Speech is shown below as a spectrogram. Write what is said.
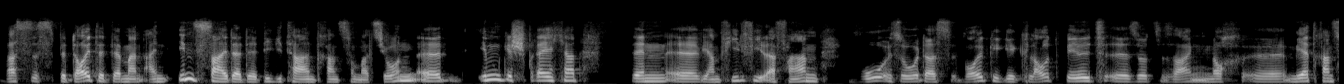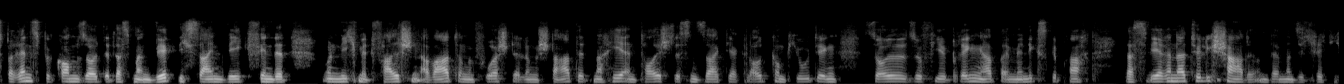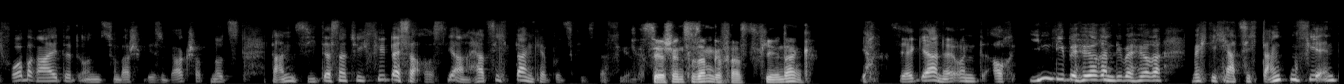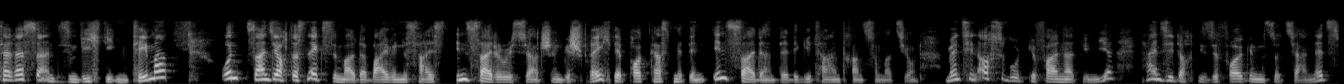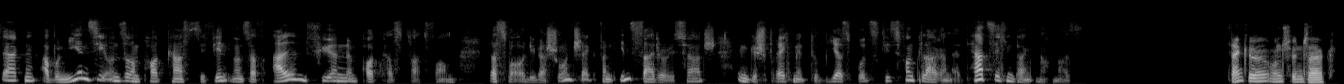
was es bedeutet, wenn man einen Insider der digitalen Transformation äh, im Gespräch hat. Denn äh, wir haben viel, viel erfahren, wo so das wolkige Cloud-Bild äh, sozusagen noch äh, mehr Transparenz bekommen sollte, dass man wirklich seinen Weg findet und nicht mit falschen Erwartungen, Vorstellungen startet, nachher enttäuscht ist und sagt, ja, Cloud Computing soll so viel bringen, hat bei mir nichts gebracht. Das wäre natürlich schade. Und wenn man sich richtig vorbereitet und zum Beispiel diesen Workshop nutzt, dann sieht das natürlich viel besser aus. Ja, herzlichen Dank, Herr Butzkis, dafür. Sehr schön zusammengefasst. Vielen Dank. Ja, sehr gerne. Und auch Ihnen, liebe Hörerinnen, liebe Hörer, möchte ich herzlich danken für Ihr Interesse an diesem wichtigen Thema. Und seien Sie auch das nächste Mal dabei, wenn es heißt Insider Research im Gespräch, der Podcast mit den Insidern der digitalen Transformation. Und wenn es Ihnen auch so gut gefallen hat wie mir, teilen Sie doch diese Folge in den sozialen Netzwerken, abonnieren Sie unseren Podcast. Sie finden uns auf allen führenden Podcast-Plattformen. Das war Oliver Schoncheck von Insider Research im Gespräch mit Tobias Butzkis von Claranet. Herzlichen Dank nochmals. Danke und schönen Tag.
